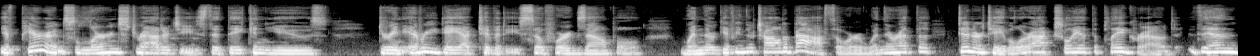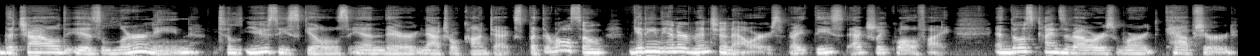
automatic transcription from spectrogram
If parents learn strategies that they can use during everyday activities, so for example, when they're giving their child a bath or when they're at the dinner table or actually at the playground, then the child is learning to use these skills in their natural context. But they're also getting intervention hours, right? These actually qualify. And those kinds of hours weren't captured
